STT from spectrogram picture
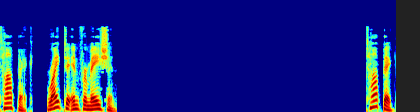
Topic: Right to information. Topic:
